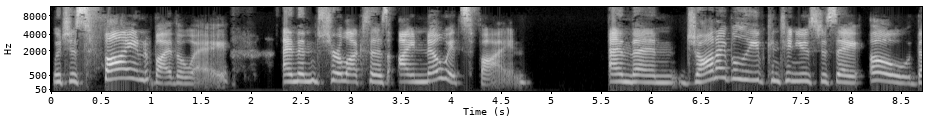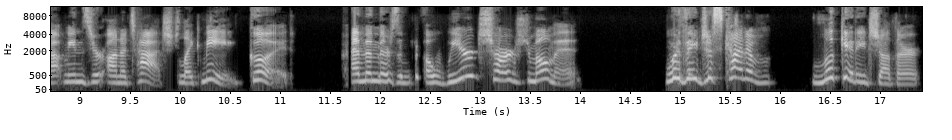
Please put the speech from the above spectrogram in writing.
which is fine, by the way. And then Sherlock says, I know it's fine. And then John, I believe, continues to say, Oh, that means you're unattached, like me. Good. And then there's a, a weird charged moment where they just kind of look at each other.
